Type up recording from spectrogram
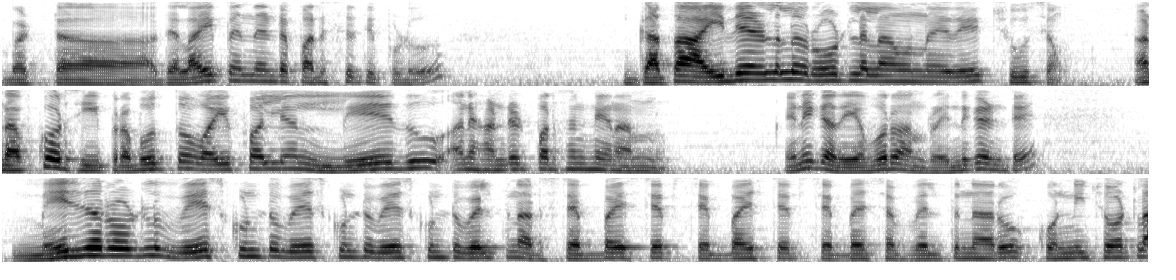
బట్ అది ఎలా అయిపోయిందంటే పరిస్థితి ఇప్పుడు. గత ఐదేళ్ళలో రోడ్లు ఎలా ఉన్నాయి చూసాం. అండ్ అఫ్ కోర్స్ ఈ ప్రభుత్వ వైఫల్యం లేదు అని హండ్రెడ్ పర్సెంట్ నేను అన్ను. నేనే కదా ఎవరు అనరు. ఎందుకంటే మేజర్ రోడ్లు వేసుకుంటూ వేసుకుంటూ వేసుకుంటూ వెళ్తున్నారు. Step by step step by step step by step వెళ్తున్నారు. కొన్ని చోట్ల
